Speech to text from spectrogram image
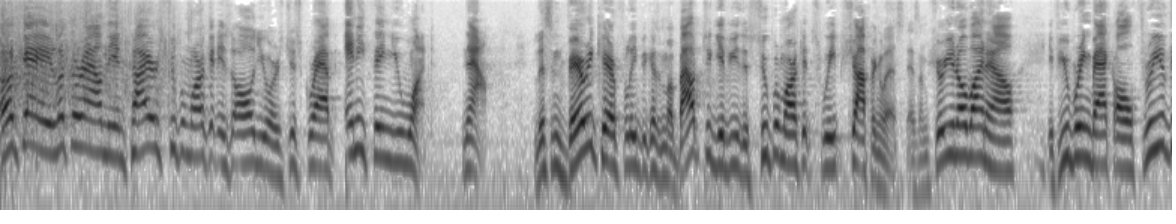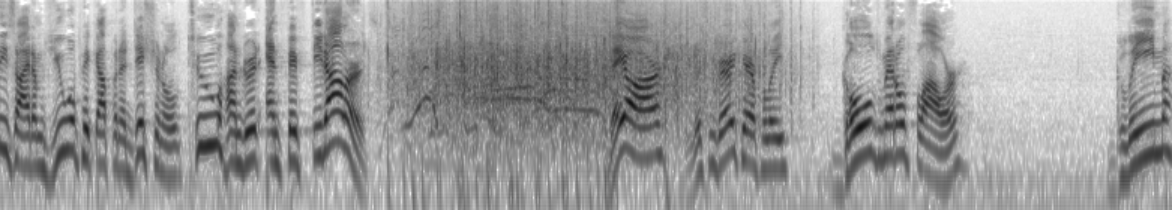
Okay, look around. The entire supermarket is all yours. Just grab anything you want. Now, listen very carefully because I'm about to give you the supermarket sweep shopping list. As I'm sure you know by now, if you bring back all three of these items, you will pick up an additional $250. They are, listen very carefully, gold medal flour, Gleam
